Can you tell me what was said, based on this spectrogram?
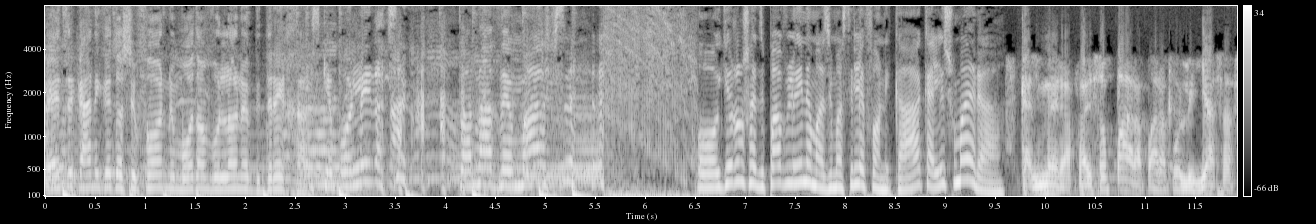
ναι. Έτσι κάνει και το συμφώνι μου όταν βουλώνει από την τρίχα. Έχεις και πολύ να σε πανάθεμά. Ο Γιώργος Χατζηπαύλου είναι μαζί μας τηλεφωνικά. Καλή σου μέρα. Καλημέρα. Ευχαριστώ πάρα πάρα πολύ. Γεια σας.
